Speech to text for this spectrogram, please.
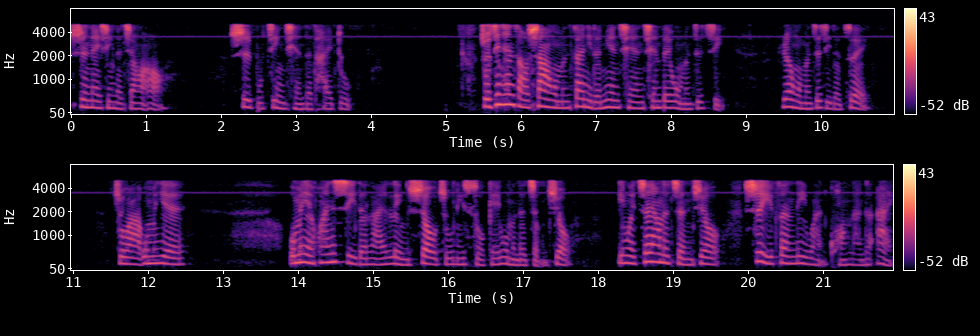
是内心的骄傲，是不敬虔的态度。主，今天早上我们在你的面前谦卑我们自己，认我们自己的罪。主啊，我们也我们也欢喜的来领受主你所给我们的拯救，因为这样的拯救是一份力挽狂澜的爱，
